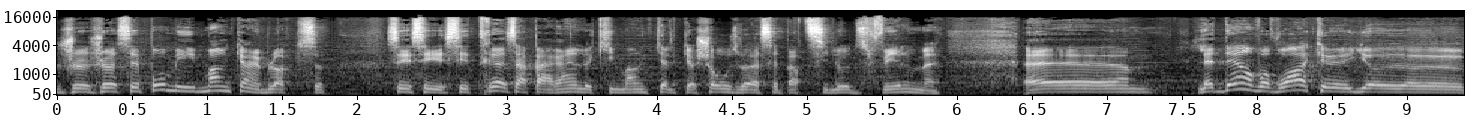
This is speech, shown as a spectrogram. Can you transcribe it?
je, je sais pas, mais il manque un bloc. C'est très apparent qu'il manque quelque chose à cette partie-là du film. Euh, Là-dedans, on va voir qu'il y a, euh,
